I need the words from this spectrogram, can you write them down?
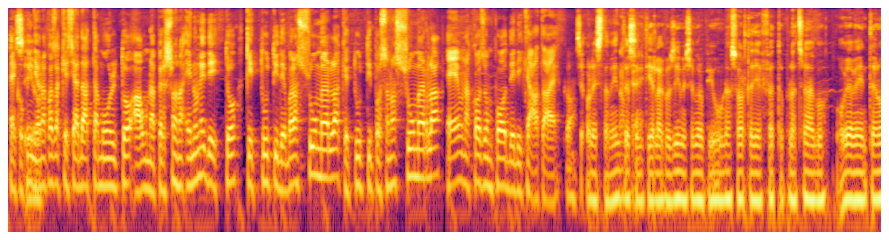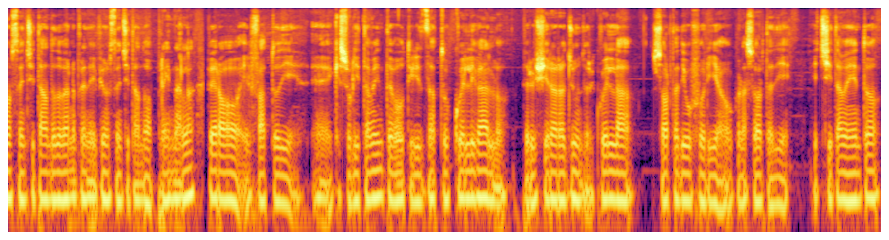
Ecco, Sì, quindi è oh. una cosa che si adatta molto a una persona e non è detto che tutti debbano assumerla, che tutti possano assumerla, è una cosa un po' delicata, ecco. Sì, onestamente Ok. sentirla così mi sembra più una sorta di effetto placebo. Ovviamente non sto incitando a doverne prendere di più, non sto incitando a prenderla, però il fatto di eh, che solitamente va utilizzato quel livello per riuscire a raggiungere quella sorta di euforia o quella sorta di eccitamento,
